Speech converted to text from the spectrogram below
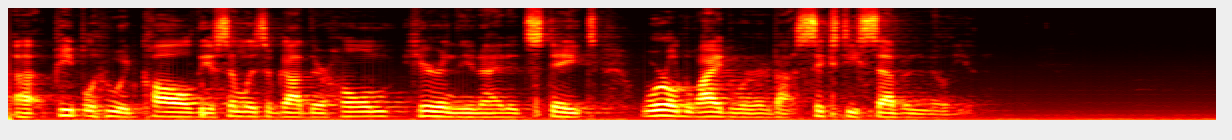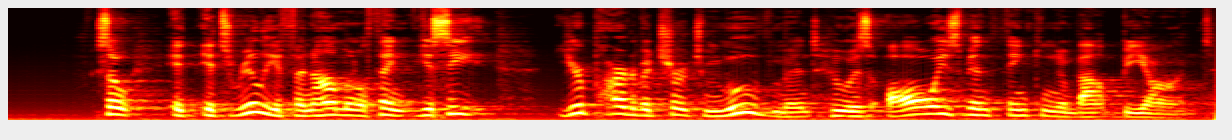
uh, people who would call the Assemblies of God their home here in the United States. Worldwide, we're at about 67 million. So it, it's really a phenomenal thing. You see, you're part of a church movement who has always been thinking about beyond,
